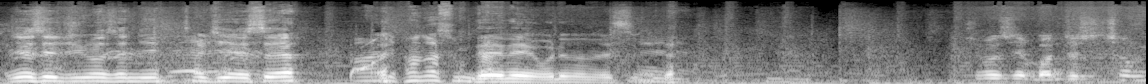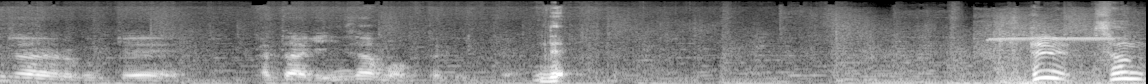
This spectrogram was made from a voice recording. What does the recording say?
안녕하세요 주임 원사님 잘 지내셨어요? 아, 네, 반갑습니다. 네네 오랜만에 뵙습니다. 네. 주임 원사님 먼저 시청자 여러분께 간단하게 인사 한번 부탁드릴게요. 네. 필승!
